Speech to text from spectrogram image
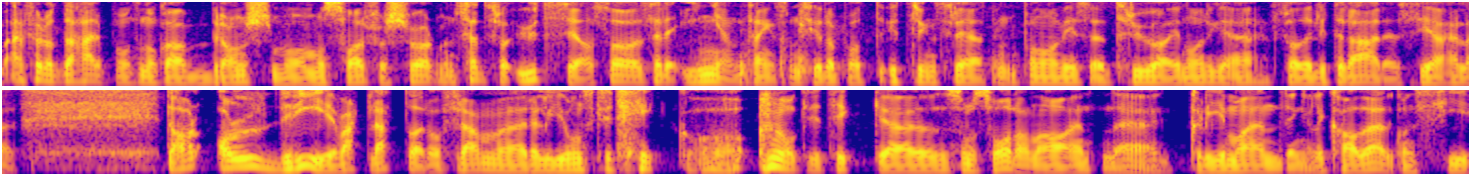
jeg føler at det her er på en måte noe bransjen må, må svare for sjøl. Men sett fra utsida så, så, er det ingenting som tyder på at ytringsfriheten på noen vis er trua i Norge fra det litterære sida heller. Det har vel aldri vært lettere å fremme religionskritikk og, og kritikk eh, som sådan av enten det er klimaendring eller hva det er. Du kan si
